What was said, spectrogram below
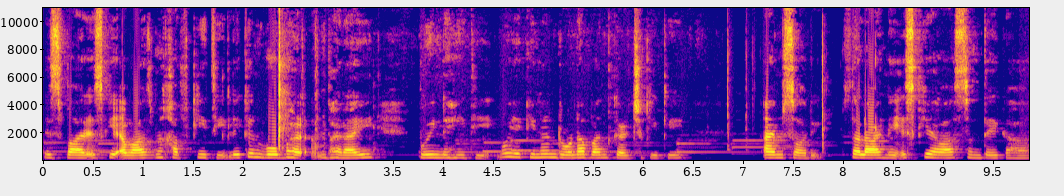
اس بار اس کی آواز میں خفکی تھی، لیکن وہ بھرائی ہوئی نہیں تھی۔ وہ یقیناً رونا بند کر چکی تھی۔ آئی ایم سوری سلار نے اس کی آواز سنتے ہی کہا۔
